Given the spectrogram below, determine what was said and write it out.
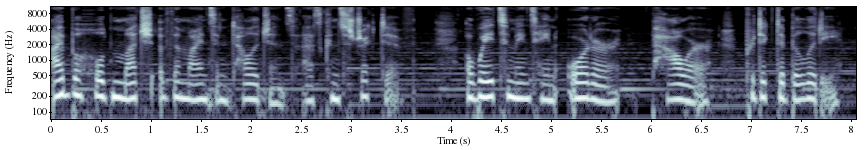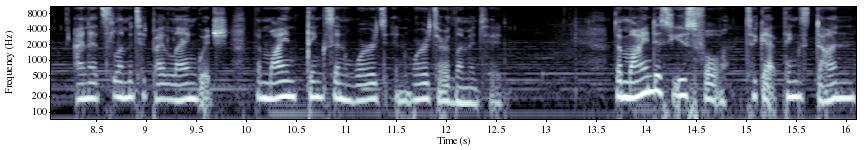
I behold much of the mind's intelligence as constrictive a way to maintain order, power, predictability, and it's limited by language. The mind thinks in words, and words are limited. The mind is useful to get things done,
